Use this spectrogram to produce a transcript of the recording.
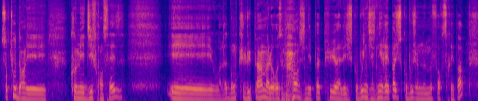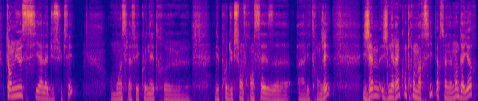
surtout dans les comédies françaises. Et voilà, donc Lupin, malheureusement, je n'ai pas pu aller jusqu'au bout. Je n'irai pas jusqu'au bout, je ne me forcerai pas. Tant mieux si elle a du succès. Au moins, cela fait connaître euh, les productions françaises euh, à l'étranger. J'aime, je n'ai rien contre Omar Sy, personnellement. D'ailleurs,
